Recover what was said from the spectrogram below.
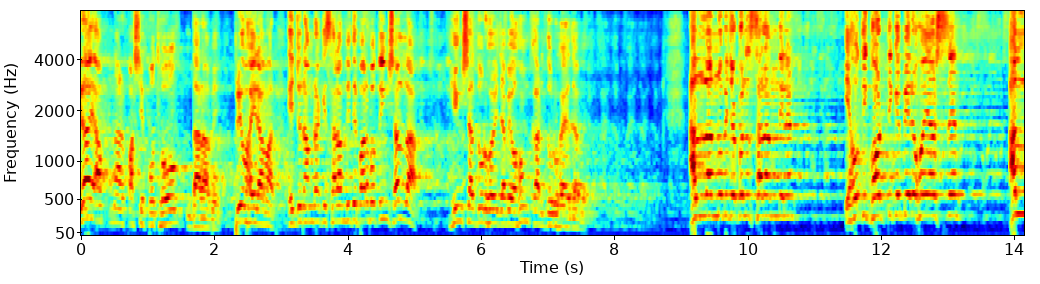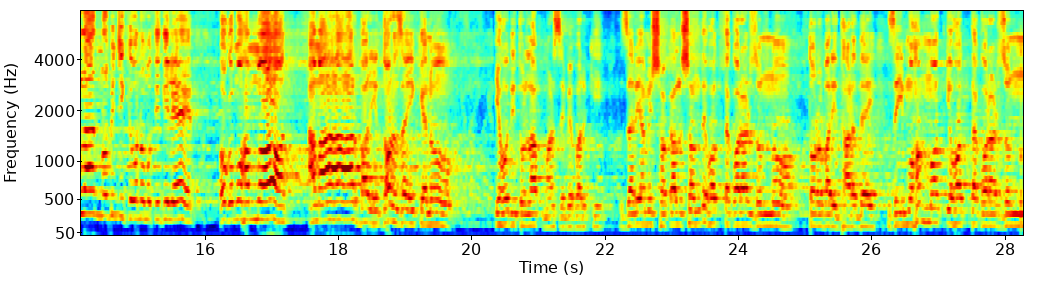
এরাই আপনার পাশে প্রথম দাঁড়াবে। প্রিয় ভাইরা আমার এই জন্য আমরা কি সালাম দিতে পারব তো ইনশাল্লাহ? হিংসা দূর হয়ে যাবে, অহংকার দূর হয়ে যাবে। আল্লাহ নবী যখন সালাম দিলেন এহুদি ঘর থেকে বের হয়ে আসছেন, আল্লাহ নবীজিকে অনুমতি দিলেন, ওগো মোহাম্মদ, আমার বাড়ির দরজায় কেন? এহুদি তো লাভ মারছে, ব্যাপার কি? যারে আমি সকাল সন্ধে হত্যা করার জন্য তরবারি ধার দেয় যেই মোহাম্মদকে হত্যা করার জন্য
